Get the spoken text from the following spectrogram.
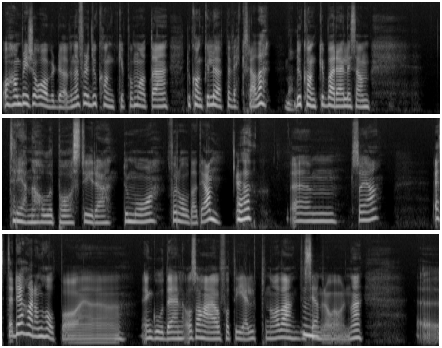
Og han blir så overdøvende, for du kan ikke på en måte Du kan ikke løpe vekk fra det. Nei. Du kan ikke bare liksom trene, holde på, styre. Du må forholde deg til han. Ja. Um, så ja. Etter det har han holdt på eh, en god del. Og så har jeg jo fått hjelp nå, da, de Mm. senere årene. Eh,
